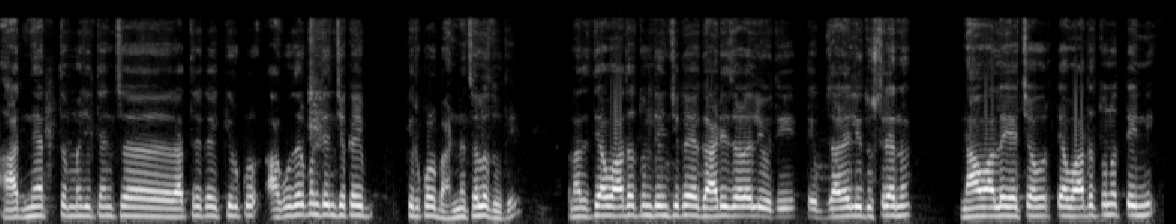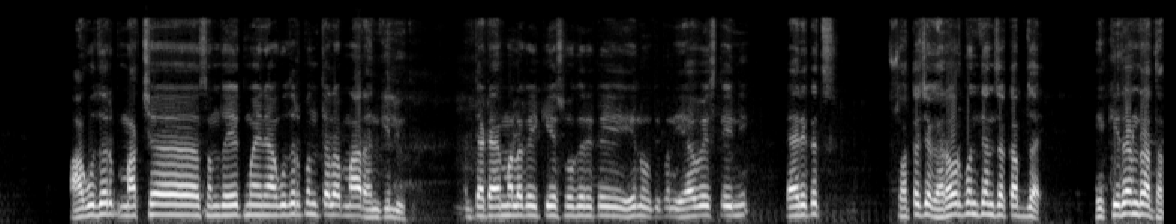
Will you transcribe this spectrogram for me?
आज्ञात म्हणजे त्यांचं रात्री काही किरकोळ अगोदर पण त्यांचे काही किरकोळ भांडणं चालत होते. पण आता त्या वादातून त्यांची काही गाडी जळाली होती. ते जळाली दुसऱ्यानं नाव आलं याच्यावर. त्या वादातूनच त्यांनी अगोदर मागच्या समजा एक महिन्या अगोदर पण त्याला मारहाण केली होती. आणि त्या टायमाला काही केस वगैरे काही हे नव्हती. पण यावेळेस त्यांनी डायरेक्टच स्वतःच्या घरावर पण त्यांचा कब्जा आहे. हे किरण राहतात.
